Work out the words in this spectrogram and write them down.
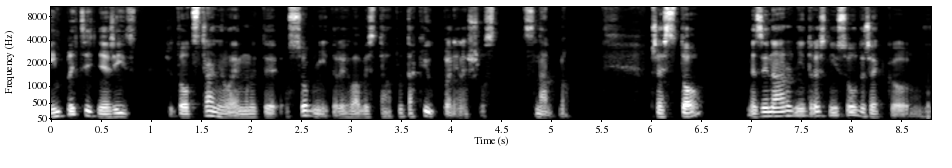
implicitně říct, že to odstranilo imunity osobní, tedy hlavy státu, taky úplně nešlo snadno. Přesto Mezinárodní trestní soud řekl v,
